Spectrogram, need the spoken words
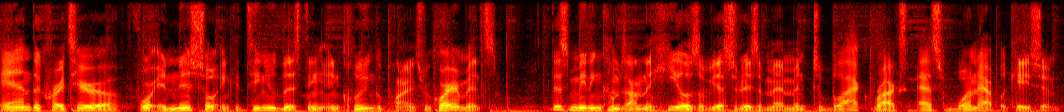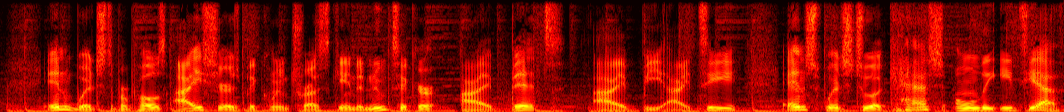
and the criteria for initial and continued listing, including compliance requirements. This meeting comes on the heels of yesterday's amendment to BlackRock's S1 application, in which the proposed iShares Bitcoin Trust gained a new ticker, IBIT, IBIT, and switched to a cash only ETF,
